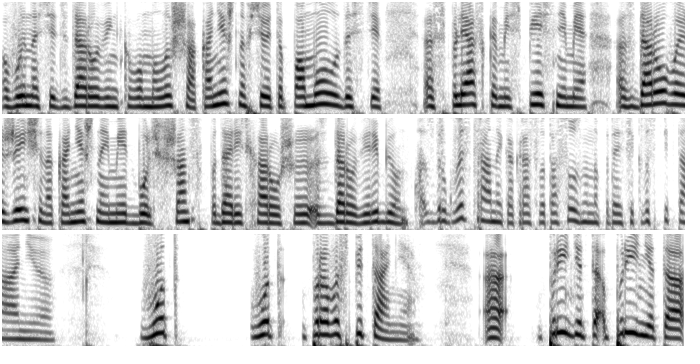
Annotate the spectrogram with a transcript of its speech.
выносить здоровенького малыша. Конечно, все это по молодости, э, с плясками, с песнями. Здоровая женщина, конечно, имеет больше шансов подарить хорошее здоровье ребенку. А с другой стороны, как раз вот осознанно подойти к воспитанию. Вот, вот про воспитание э, принято, принято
